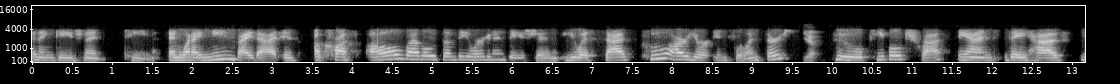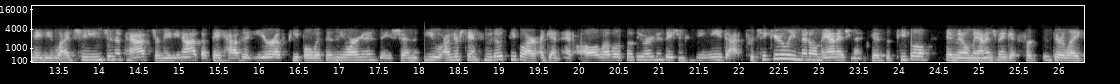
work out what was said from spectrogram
an engagement team. And what I mean by that is across all levels of the organization, you assess who are your influencers. Yep. who people trust and they have maybe led change in the past or maybe not, but they have the ear of people within the organization. You understand who those people are, again, at all levels of the organization, because you need that, particularly middle management, because the people in middle management get for, they're like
